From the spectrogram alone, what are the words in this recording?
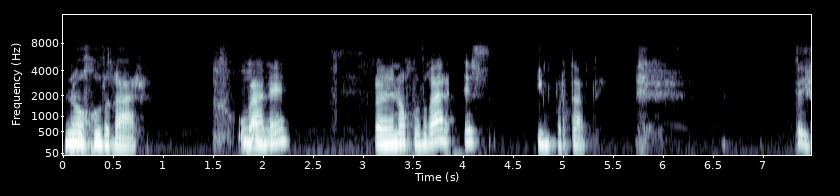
no juzgar. Uh. ¿Vale? Lo de no juzgar es importante. Qué.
